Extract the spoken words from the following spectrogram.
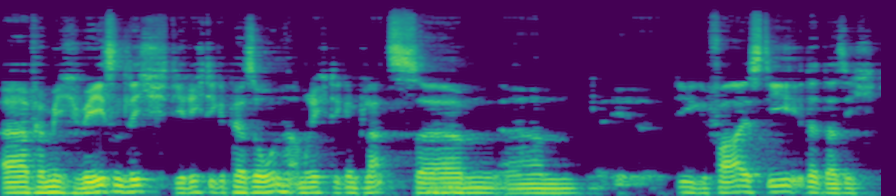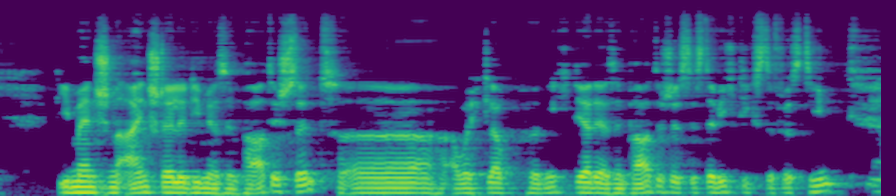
Äh, für mich wesentlich die richtige Person am richtigen Platz. Ähm, ähm, die Gefahr ist die, dass ich die Menschen einstelle, die mir sympathisch sind. Äh, aber ich glaube nicht, der, der sympathisch ist, ist der wichtigste fürs Team. Ja.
